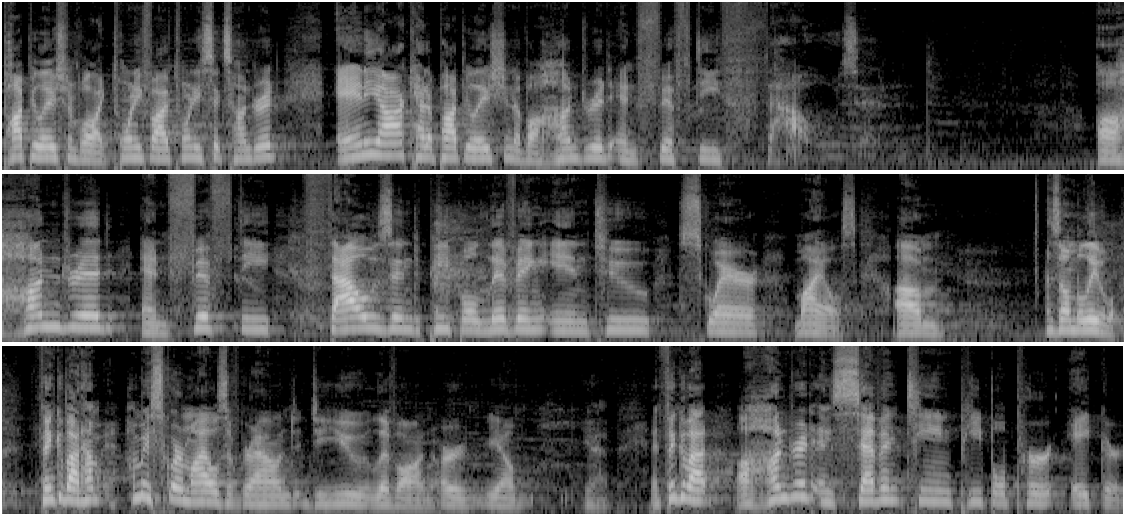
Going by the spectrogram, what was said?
population of well, like 25, 2,600. Antioch had a population of 150,000. 150,000 people living in two square miles. Um, it's unbelievable. Think about how, how many square miles of ground do you live on? Or, you know. And think about 117 people per acre.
